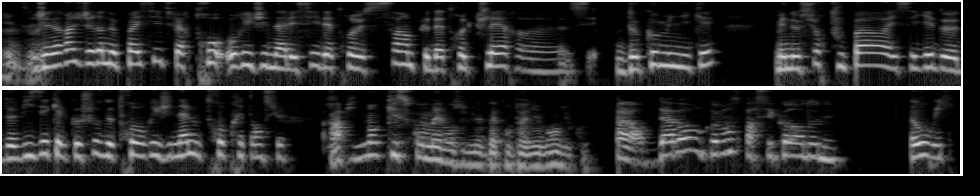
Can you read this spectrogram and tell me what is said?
je dirais ne pas essayer de faire trop original, essayer d'être simple, d'être clair, euh, de communiquer, mais ne surtout pas essayer de, de viser quelque chose de trop original ou trop prétentieux. Rapidement, qu'est-ce qu'on met dans une lettre d'accompagnement du coup? Alors, d'abord, on commence par ses coordonnées. Oh oui.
